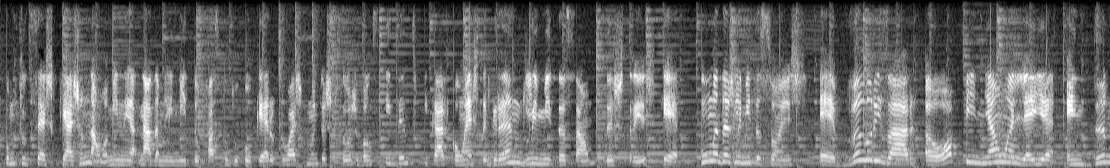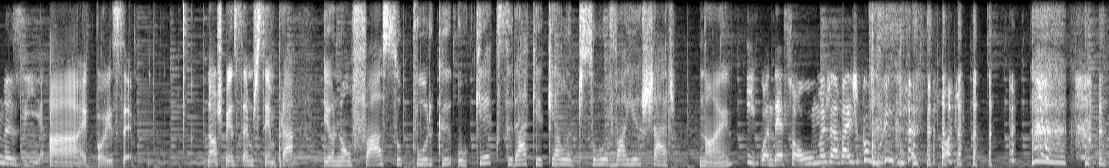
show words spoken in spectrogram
como tu disseste, que acham, não, a mim nada me limita, eu faço tudo o que eu quero, eu acho que muitas pessoas vão se identificar com esta grande limitação das três, que é uma das limitações é valorizar a opinião alheia em demasia. Ai, pois é. Nós pensamos sempre, ah, eu não faço porque o que é que será que aquela pessoa vai achar? Não é? E quando é só uma, já vais com muita sorte.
